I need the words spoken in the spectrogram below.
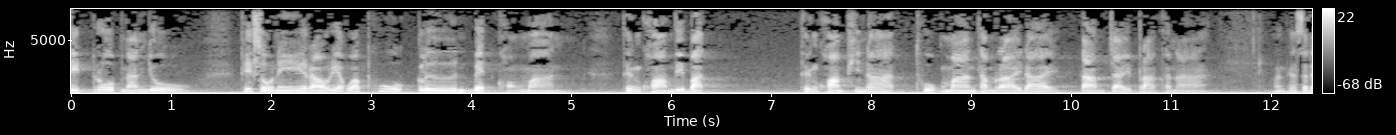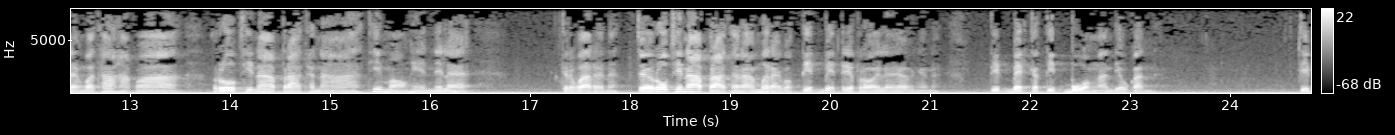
ติดรูปนั้นอยู่ ภิกษุนี้เราเรียกว่าผู้กลืนเบ็ดของมารถึงความวิบัติ ถึงความพินาศ ถูกมารทำร้ายได้ตามใจปรารถนา มันก็แสดงว่าถ้าหากว่ารูปที่น่าปรารถนาที่มองเห็นนี่แหละกระว่าอะไรนะ เจอรูปที่น่าปรารถนาเมื่อไหร่บอกติดเบ็ดเรียบร้อยแล้วอย่างเงี้ยนะติดเบ็ดกับติดบ่วงอันเดียวกัน ติด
